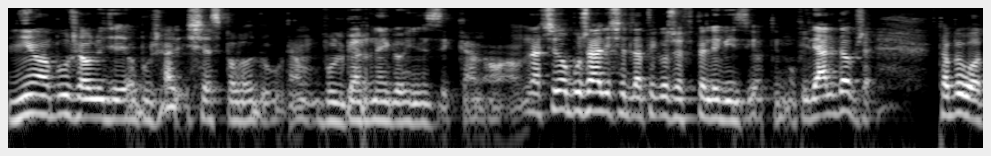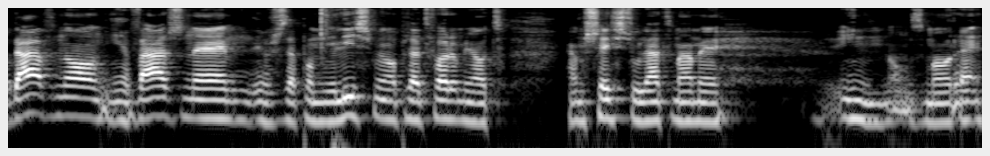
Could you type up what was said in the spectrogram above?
nie oburzał, ludzie oburzali się z powodu tam wulgarnego języka. No. Znaczy oburzali się dlatego, że w telewizji o tym mówili, ale dobrze, to było dawno, nieważne, już zapomnieliśmy o Platformie, od tam sześciu lat mamy inną zmorę.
